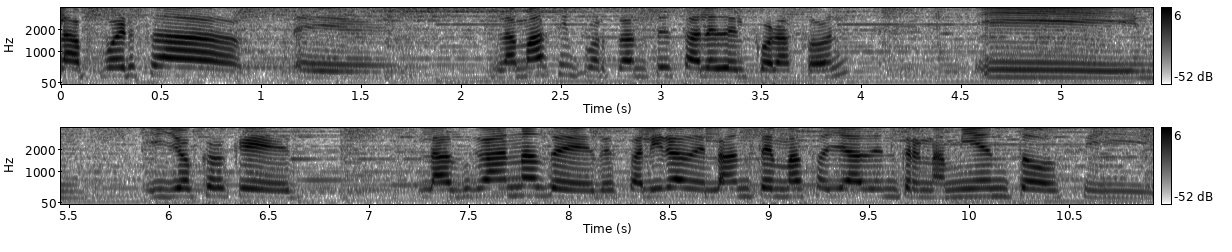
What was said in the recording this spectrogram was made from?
La fuerza, la más importante, sale del corazón y, y yo creo que las ganas de, salir adelante más allá de entrenamientos y,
